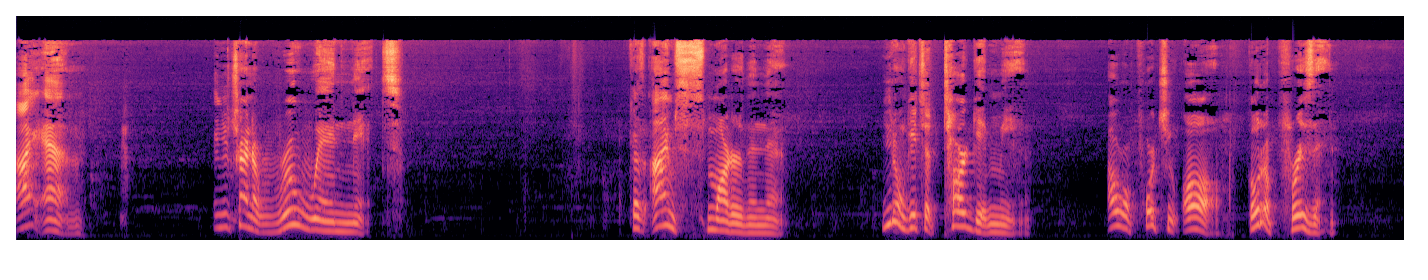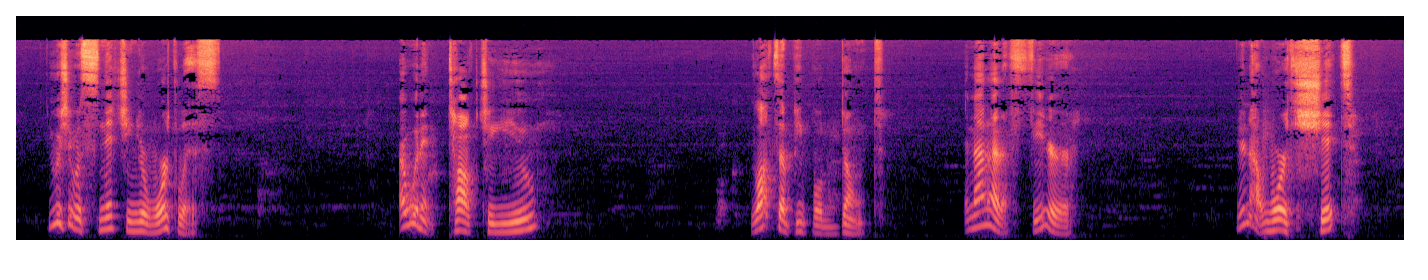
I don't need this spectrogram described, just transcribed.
I am. And you're trying to ruin it. Because I'm smarter than that. You don't get to target me. I'll report you all. Go to prison. You wish it was snitching. You're worthless. I wouldn't talk to you. Lots of people don't. And not out of fear. You're not worth shit.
